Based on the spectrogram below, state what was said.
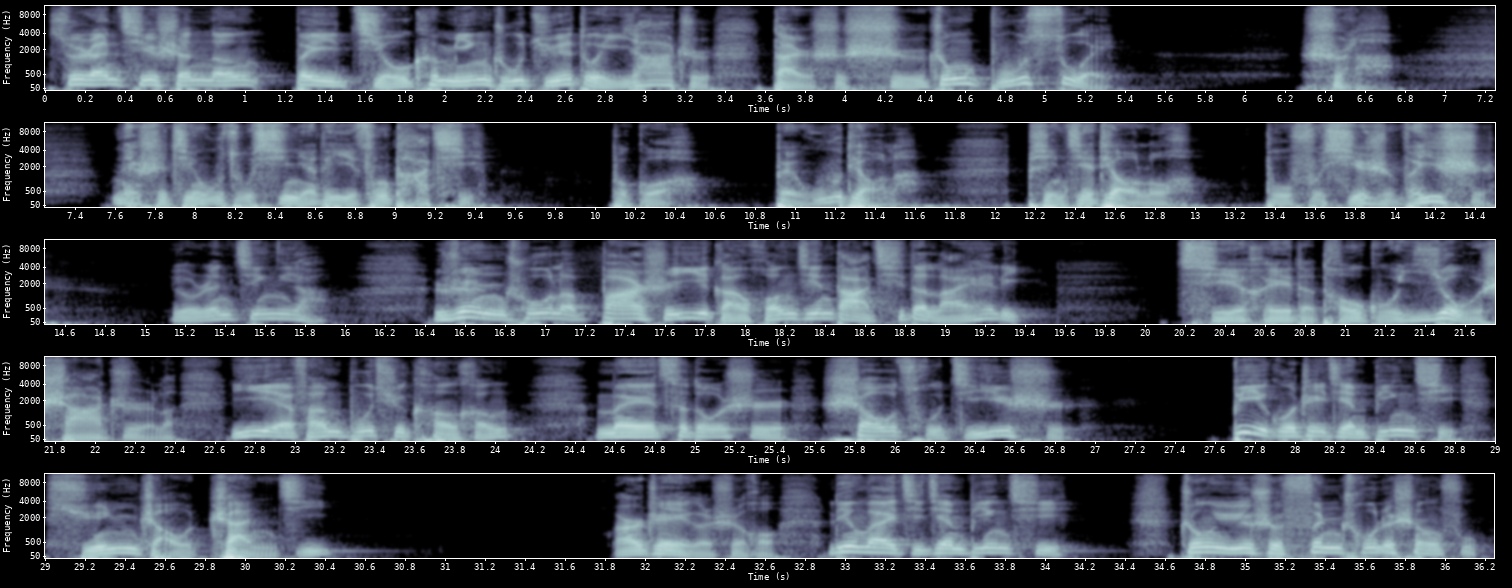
虽然其神能被九颗明珠绝对压制，但是始终不碎。是了，那是金乌族昔年的一宗大旗，不过被污掉了，品阶掉落，不复昔日威势。有人惊讶，认出了八十一杆黄金大旗的来历。漆黑的头骨又杀至了叶凡，不去抗衡，每次都是稍促即逝，避过这件兵器，寻找战机。而这个时候，另外几件兵器。终于是分出了胜负。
